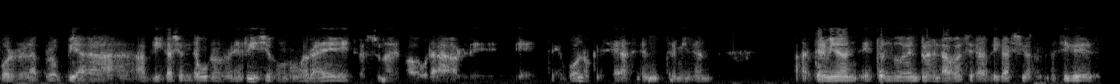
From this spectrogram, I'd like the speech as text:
por la propia aplicación de algunos beneficios, como hora extra, zona desfavorable, este, bonos que se hacen, terminan terminan estando dentro de la base de aplicación. Así que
